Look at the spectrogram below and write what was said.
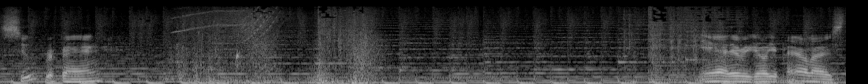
Super Fang. Yeah, there we go. You're paralyzed.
